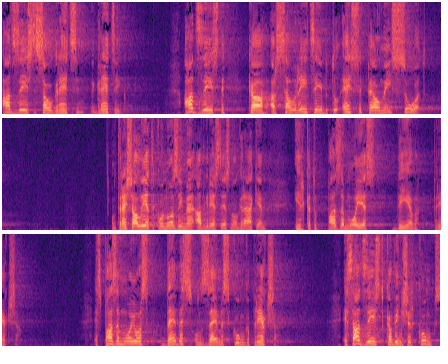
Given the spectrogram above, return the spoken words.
atzīsti savu grēcīgu. Atzīsti, ka ar savu rīcību tu esi pelnījis sodu. Un trešā lieta, ko nozīmē atgriezties no grēkiem, ir, ka tu pazemojies Dieva priekšā. Es pazemojos debesu un zemes kunga priekšā. Es atzīstu, ka viņš ir kungs.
